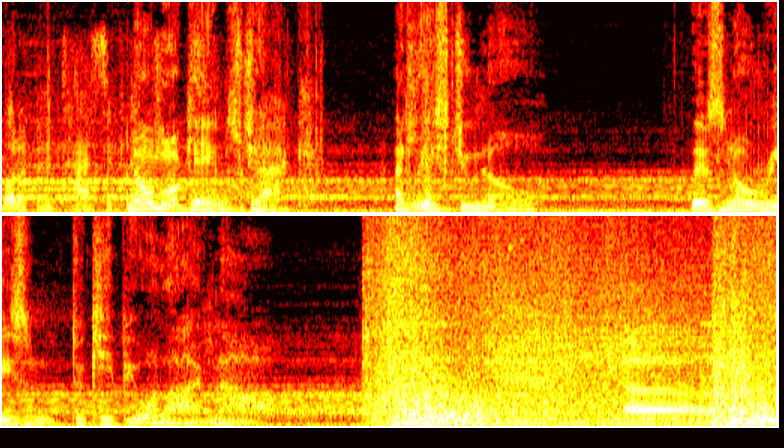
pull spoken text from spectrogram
What a fantastic. No more games, Jack. At least you know. There's no reason to keep you alive now. Uh,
